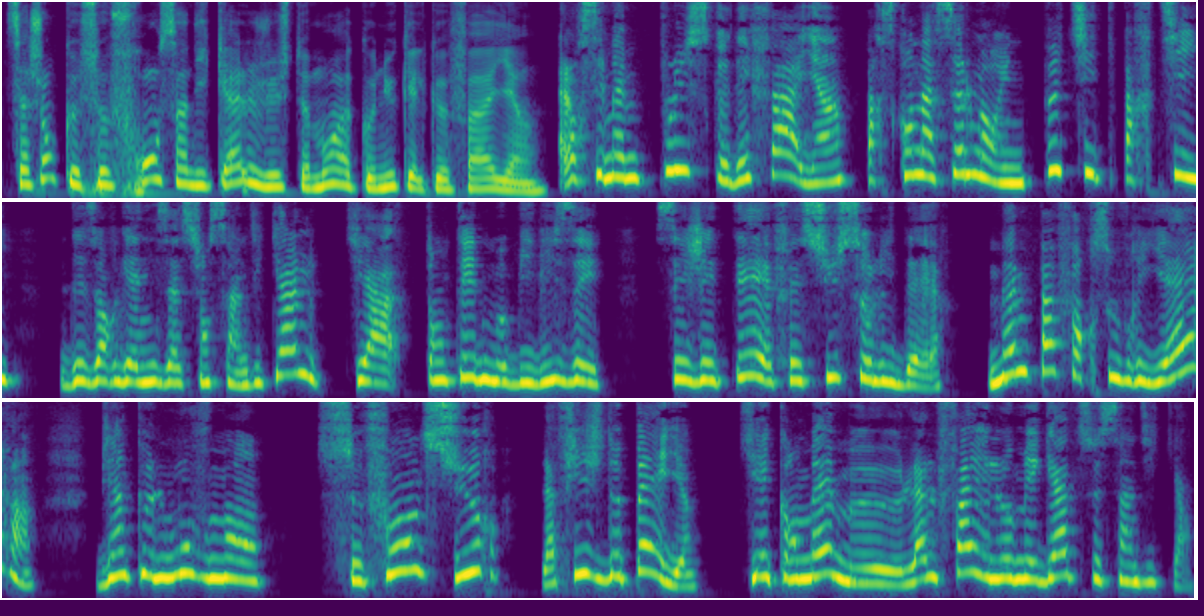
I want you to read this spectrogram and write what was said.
sachant que ce front syndical justement a connu quelques failles? Alors c'est même plus que des failles, hein, parce qu'on a seulement une petite partie des organisations syndicales qui a tenté de mobiliser. CGT, FSU solidaire. Même pas force ouvrière, bien que le mouvement se fonde sur la fiche de paye, qui est quand même euh, l'alpha et l'oméga de ce syndicat.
